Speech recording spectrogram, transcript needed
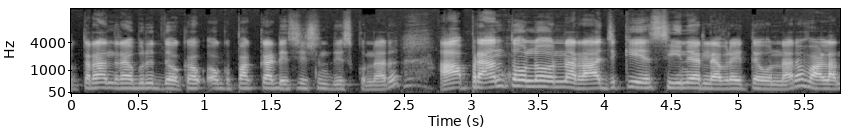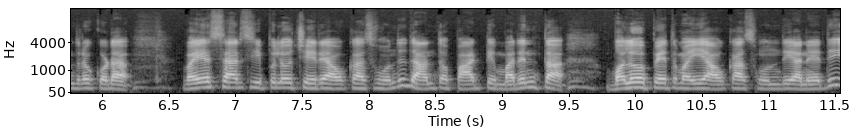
ఉత్తరాంధ్ర అభివృద్ధి ఒక ఒక పక్క డెసిషన్ తీసుకున్నారు ఆ ప్రాంతంలో ఉన్న రాజకీయ సీనియర్లు ఎవరైతే ఉన్నారో వాళ్ళందరూ కూడా వైఎస్ఆర్సీపీలో చేరే అవకాశం ఉంది. దాంతో పార్టీ మరింత బలోపేతం అయ్యే అవకాశం ఉంది అనేది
